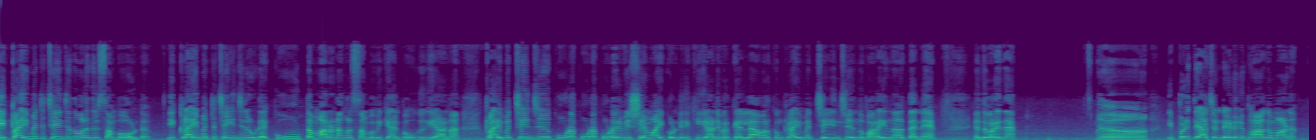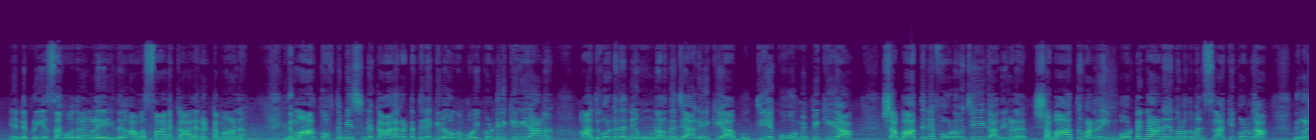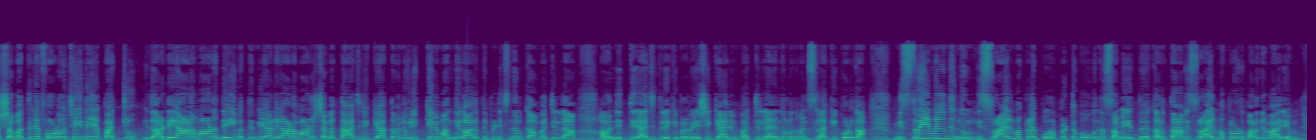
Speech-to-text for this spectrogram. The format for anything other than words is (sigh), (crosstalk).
ഈ climate change എന്ന് പറയുന്ന ഒരു സംഭവമുണ്ട്. ഈ ക്ലൈമറ്റ് ചേഞ്ചിലൂടെ കൂട്ട മരണങ്ങൾ സംഭവിക്കാൻ പോകുകയാണ്. ക്ലൈമറ്റ് ചേഞ്ച് കൂടെ കൂടെ കൂടെ ഒരു വിഷയമായിക്കൊണ്ടിരിക്കുകയാണ്. ഇവർക്ക് എല്ലാവർക്കും ക്ലൈമറ്റ് ചേഞ്ച് എന്ന് പറയുന്നത് തന്നെ എന്ത് പറയുന്നത് ഇപ്പോഴത്തെ അജണ്ടയുടെ ഒരു ഭാഗമാണ്. എന്റെ പ്രിയ സഹോദരങ്ങളെ ഇത് അവസാന കാലഘട്ടമാണ്. ഇത് മാർക്ക് ഓഫ് ദ ബീസ്റ്റിന്റെ കാലഘട്ടത്തിലേക്ക് ലോകം പോയിക്കൊണ്ടിരിക്കുകയാണ്. അതുകൊണ്ട് തന്നെ ഉണർന്ന് ജാഗരിക്കുക ബുദ്ധിയെ കൂർമ്മിപ്പിക്കുക ഷബാത്തിനെ ഫോളോ ചെയ്യുക. നിങ്ങൾ ഷബാത്ത് വളരെ ഇമ്പോർട്ടന്റ് ആണ് എന്നുള്ളത് മനസ്സിലാക്കിക്കൊള്ളുക. നിങ്ങൾ ഷബത്തിനെ ഫോളോ ചെയ്തേ പറ്റൂ. ഇത് അടയാളമാണ് ദൈവത്തിന്റെ അടയാളമാണ്. ശബത്ത് ആചരിക്കാത്തവൻ ഒരിക്കലും അന്ത്യകാലത്ത് പിടിച്ചു നിൽക്കാൻ പറ്റില്ല. അവൻ നിത്യരാജ്യത്തിലേക്ക് പ്രവേശിക്കാനും പറ്റില്ല എന്നുള്ളത് മനസ്സിലാക്കിക്കൊള്ളുക. മിസ്രൈമിൽ നിന്നും ഇസ്രായേൽ മക്കളെ പുറപ്പെട്ടു പോകുന്ന സമയത്ത് കർത്താവ് ഇസ്രായേൽ മക്കളോട് പറഞ്ഞ കാര്യം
